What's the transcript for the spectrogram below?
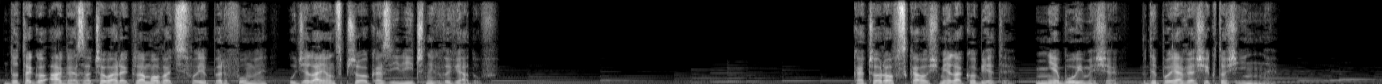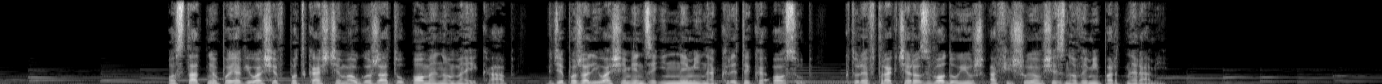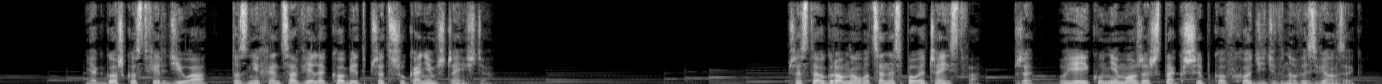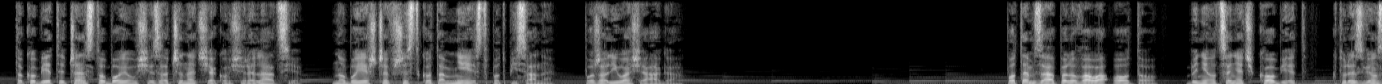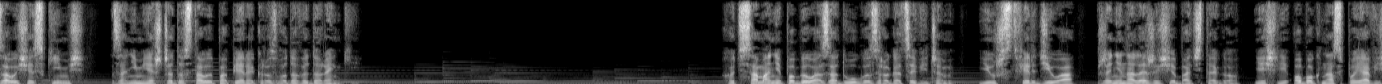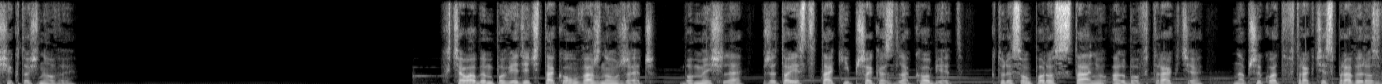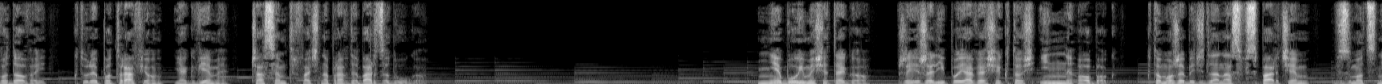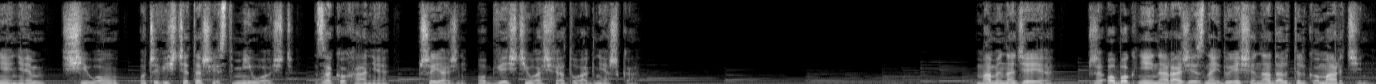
Do tego Aga zaczęła reklamować swoje perfumy, udzielając przy okazji licznych wywiadów. Kaczorowska ośmiela kobiety. Nie bójmy się, gdy pojawia się ktoś inny. Ostatnio pojawiła się w podcaście Małgorzatu Omen o Make-up, gdzie pożaliła się między innymi na krytykę osób, które w trakcie rozwodu już afiszują się z nowymi partnerami. Jak gorzko stwierdziła, to zniechęca wiele kobiet przed szukaniem szczęścia. Przez tę ogromną ocenę społeczeństwa, że ojejku nie możesz tak szybko wchodzić w nowy związek, to kobiety często boją się zaczynać jakąś relację, no bo jeszcze wszystko tam nie jest podpisane, pożaliła się Aga. Potem zaapelowała o to, by nie oceniać kobiet, które związały się z kimś, zanim jeszcze dostały papierek rozwodowy do ręki. Choć sama nie pobyła za długo z Rogacewiczem, już stwierdziła, że nie należy się bać tego, jeśli obok nas pojawi się ktoś nowy. Chciałabym powiedzieć taką ważną rzecz, bo myślę, że to jest taki przekaz dla kobiet, które są po rozstaniu albo w trakcie, na przykład w trakcie sprawy rozwodowej, które potrafią, jak wiemy, czasem trwać naprawdę bardzo długo. Nie bójmy się tego, że jeżeli pojawia się ktoś inny obok, kto może być dla nas wsparciem, wzmocnieniem, siłą, oczywiście też jest miłość, zakochanie, przyjaźń, obwieściła światu Agnieszka. Mamy nadzieję, że obok niej na razie znajduje się nadal tylko Marcin.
